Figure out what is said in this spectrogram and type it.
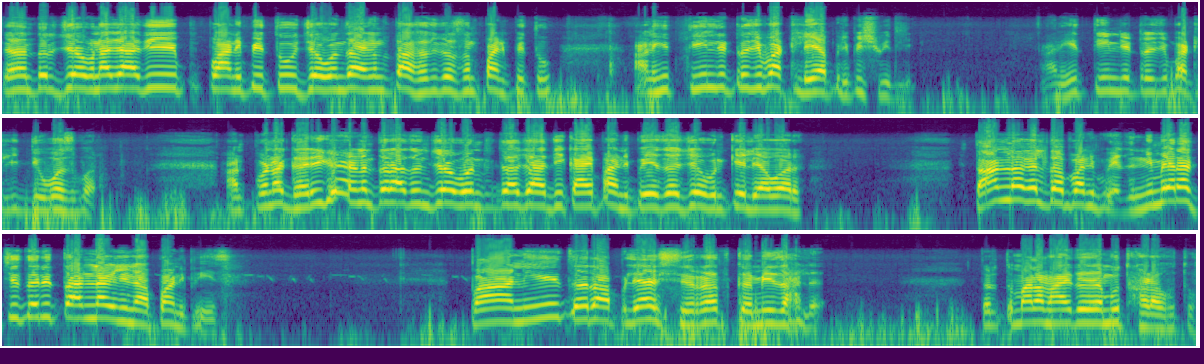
त्यानंतर जेवणाच्या आधी पाणी पितो जेवण झाल्यानंतर तासाची तासानं पाणी पितो. आणि ही तीन लिटरची बाटली आहे आपली पिशवीतली. आणि ही तीन लिटरची बाटली दिवसभर. आणि पुन्हा घरी गेल्यानंतर अजून जेवण त्याच्या आधी काय पाणी प्यायचं जेवण केल्यावर? ताण लागेल तर पाणी प्यायचं. निमेराची जरी ताण लागली ना पाणी प्यायचं. पाणी जर आपल्या शरीरात कमी झालं तर तुम्हाला माहीत आहे मुतखडा होतो.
